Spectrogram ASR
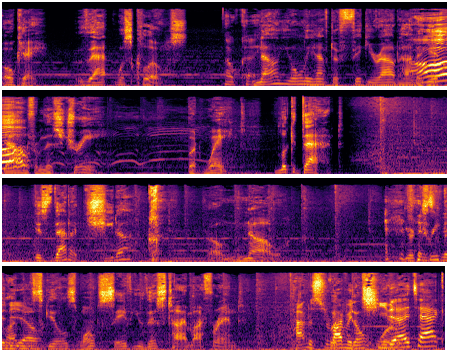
Okay, that was close. Okay. Now you only have to figure out how to Oh! get down from this tree. But wait, look at that. Is that a cheetah? Oh no. Your tree video. climbing skills won't save you this time, my friend. How to survive a cheetah worry. attack?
